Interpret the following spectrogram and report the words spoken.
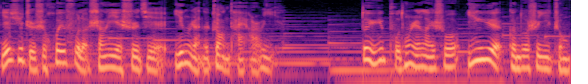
也许只是恢复了商业世界应然的状态而已。对于普通人来说，音乐更多是一种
